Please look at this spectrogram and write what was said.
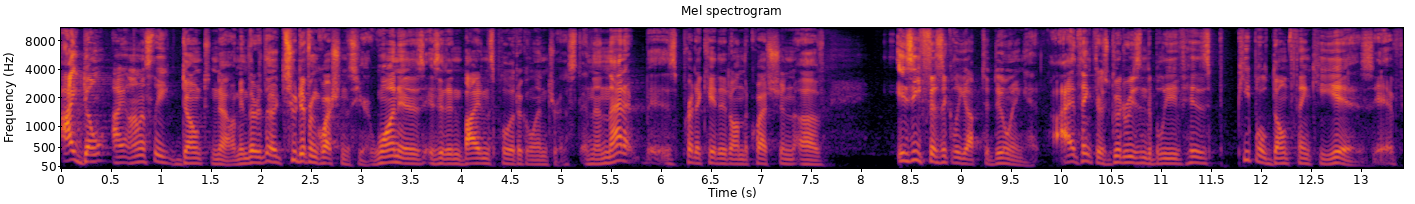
I don't. I honestly don't know. I mean, there, there, are two different questions here. One is, is it in Biden's political interest, and then that is predicated on the question of, is he physically up to doing it? I think there's good reason to believe his people don't think he is. If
